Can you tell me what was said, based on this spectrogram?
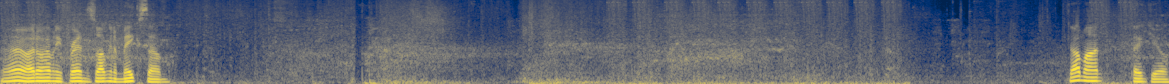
Oh, I don't have any friends, so I'm gonna make some. Come on. Thank you.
